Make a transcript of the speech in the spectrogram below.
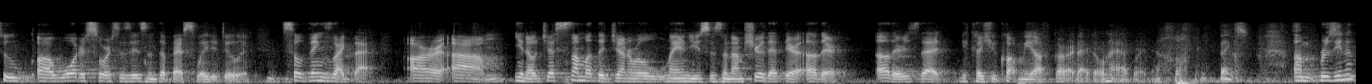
to uh, water sources isn't the best way to do it. So things like that are um, you know just some of the general land uses, and I'm sure that there are other others that because you caught me off guard, I don't have right now. Thanks, um, Rosina.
